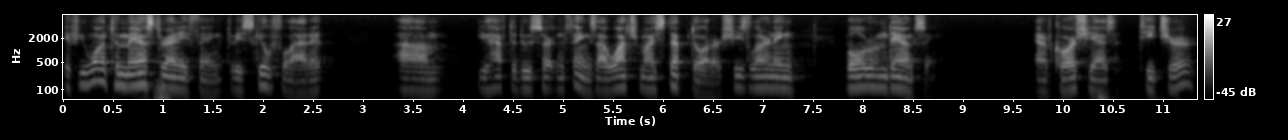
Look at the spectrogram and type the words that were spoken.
If you want to master anything, to be skillful at it, um, you have to do certain things. I watch my stepdaughter. She's learning ballroom dancing. And of course, she has a teacher,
